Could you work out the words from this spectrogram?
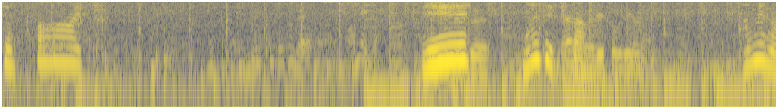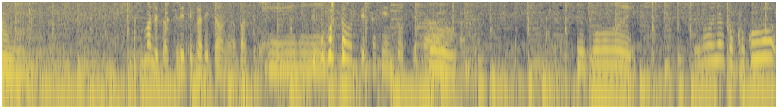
出発えー、マジっすか？雨なの。私までさ連れてかれちゃうのよバスで。でそこで降りて写真撮ってさ、うん。すごい。すごい。なんかここ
